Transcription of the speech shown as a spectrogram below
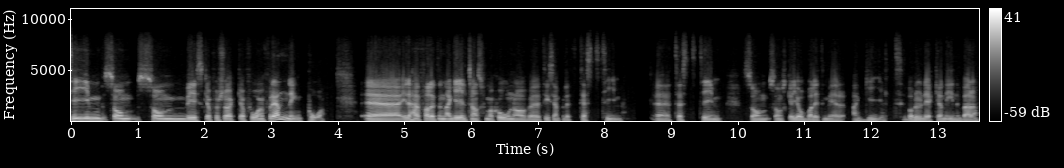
team som, som vi ska försöka få en förändring på. Eh, I det här fallet en agil transformation av eh, till exempel ett testteam. Eh, testteam som, som ska jobba lite mer agilt, vad nu det kan innebära.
